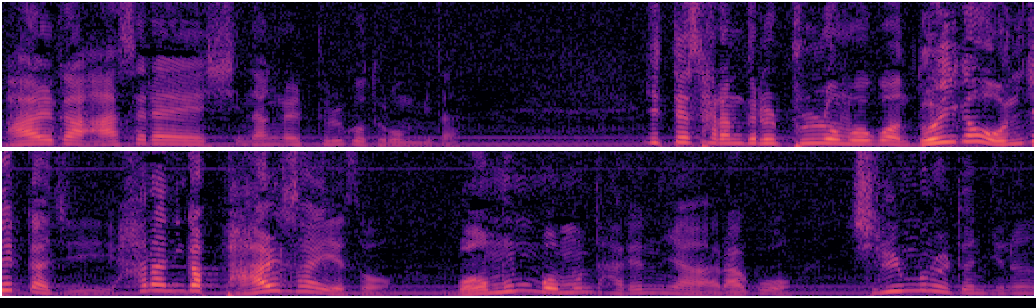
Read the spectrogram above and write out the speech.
바알과 아세라의 신앙을 들고 들어옵니다. 이때 사람들을 불러 모으고 너희가 언제까지 하나님과 바알 사이에서 머문머문하렸냐라고 질문을 던지는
